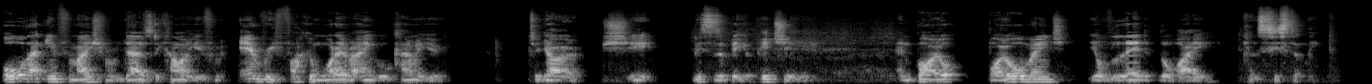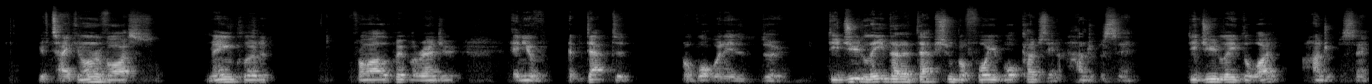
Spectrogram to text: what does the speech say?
all that information from dads to come at you from every fucking whatever angle come at you to go, shit, this is a bigger picture here. And by all, by all means, you've led the way consistently. You've taken on advice, me included, from other people around you, and you've adapted of what we needed to do. Did you lead that adaptation before you brought coaches in? 100%. Did you lead the way? 100%.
